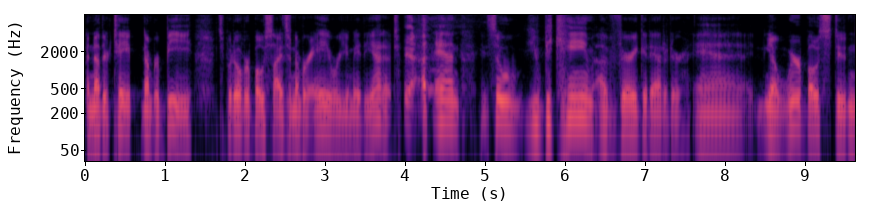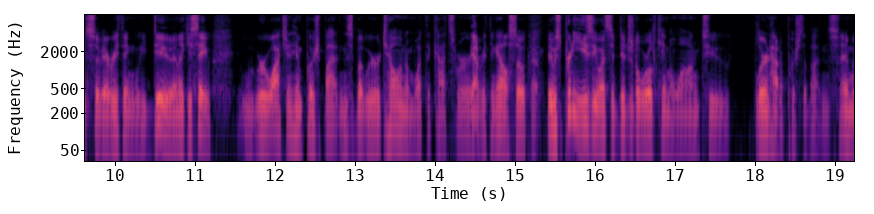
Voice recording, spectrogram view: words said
another tape, number B, to put over both sides of number A where you made the edit. Yeah. And so you became a very good editor. And, you know, we're both students of everything we do. And like you say, we're watching him push buttons, but we were telling him what the cuts were and Yep. everything else. So it was pretty easy once the digital world came along to learn how to push the buttons. And,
